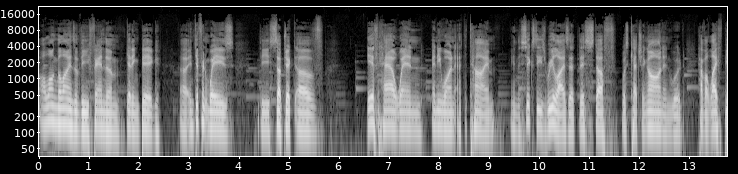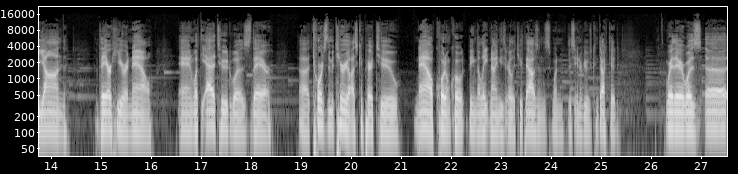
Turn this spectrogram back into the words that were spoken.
Along the lines of the fandom getting big, uh, in different ways, the subject of if, how, when anyone at the time in the 60s realized that this stuff was catching on and would have a life beyond there, here, and now, and what the attitude was there uh, towards the material as compared to now, quote unquote, being the late 90s, early 2000s when this interview was conducted, where there was, uh,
